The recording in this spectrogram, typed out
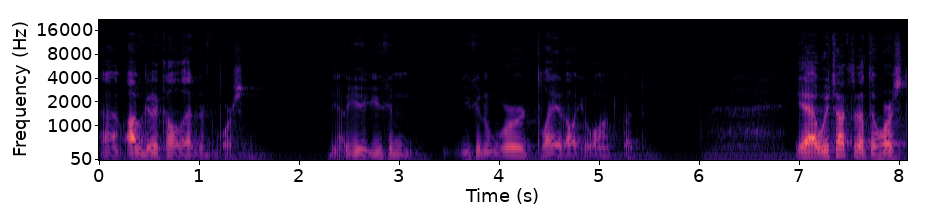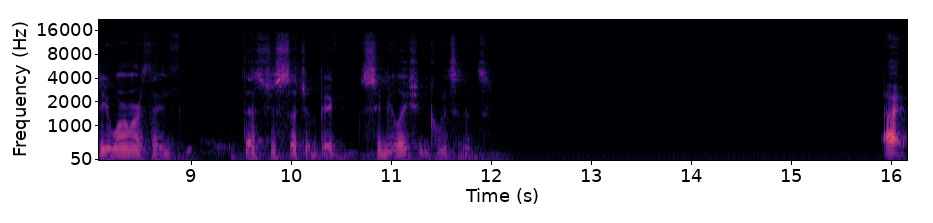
uh, I'm going to call that an abortion. You know, you, you, can, you can word play it all you want, but yeah, we talked about the horse dewormer thing. That's just such a big simulation coincidence. All right.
